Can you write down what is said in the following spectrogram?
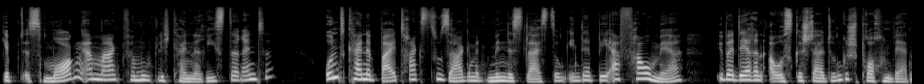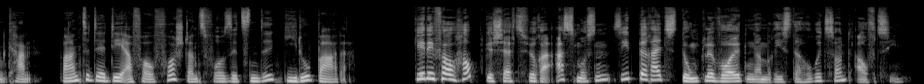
gibt es morgen am Markt vermutlich keine Riester-Rente und keine Beitragszusage mit Mindestleistung in der BAV mehr, über deren Ausgestaltung gesprochen werden kann, warnte der DAV-Vorstandsvorsitzende Guido Bader. GDV-Hauptgeschäftsführer Asmussen sieht bereits dunkle Wolken am Riester-Horizont aufziehen.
